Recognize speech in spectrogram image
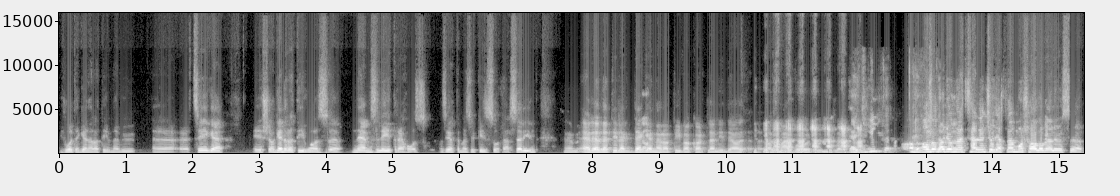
is volt egy generatív nevű cége, és a generatív az NEMS létrehoz, az értelmező kéziszótár szerint, Nem, eredetileg degeneratív akart lenni, de az, az már volt. Egy vita, Az, egy az a vita- nagyon nagy szerencsé, hogy ezt nem most hallom először.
